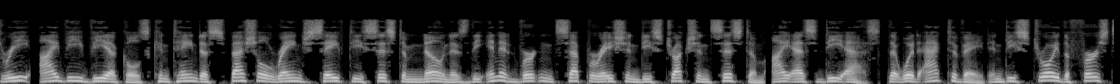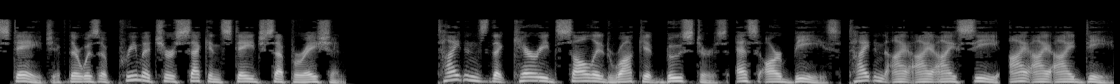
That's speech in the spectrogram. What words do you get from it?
III, IV vehicles contained a special range safety system known as the Inadvertent Separation Destruction System that would activate and destroy the first stage if there was a premature second stage separation. Titans that carried solid rocket boosters SRBs Titan IIIC, IIID,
